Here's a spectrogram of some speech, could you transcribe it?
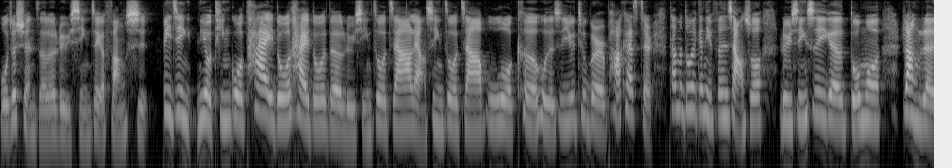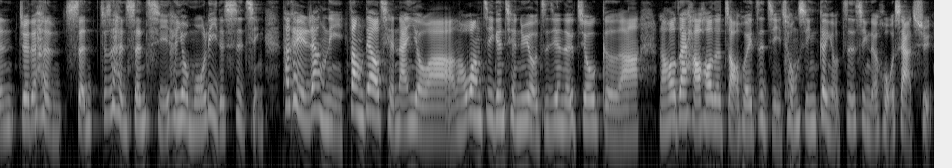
我就选择了旅行这个方式。毕竟你有听过太多太多的旅行作家、两性作家、布洛克或者是 YouTuber、Podcaster，他们都会跟你分享说，旅行是一个多么让人觉得很神，就是很神奇、很有魔力的事情。它可以让你放掉前男友啊，然后忘记跟前女友之间的纠葛啊，然后再好好的找回自己，重新更有自信的活下去。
